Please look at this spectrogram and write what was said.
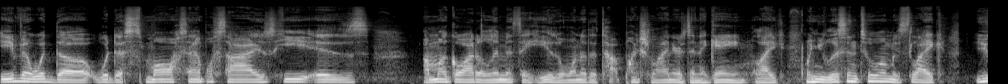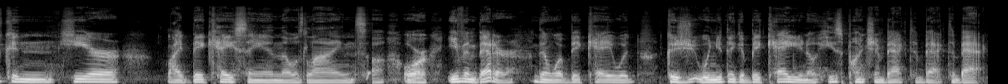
even with the with the small sample size, he is I'm gonna go out on a limb and say he is one of the top punchliners in the game. Like when you listen to him, it's like you can hear like Big K saying those lines, uh, or even better than what Big K would. Because when you think of Big K, you know he's punching back to back to back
